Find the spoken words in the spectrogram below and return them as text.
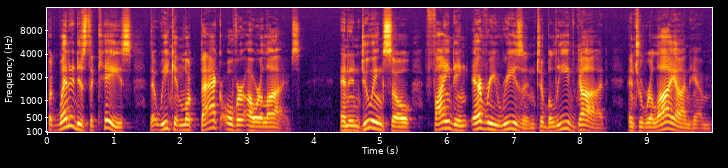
But when it is the case that we can look back over our lives, and in doing so, finding every reason to believe God and to rely on Him,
